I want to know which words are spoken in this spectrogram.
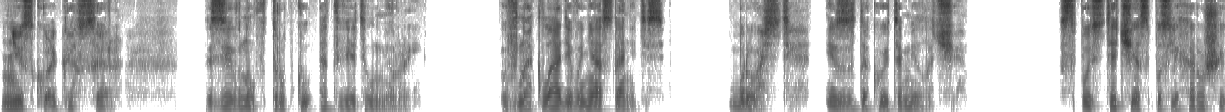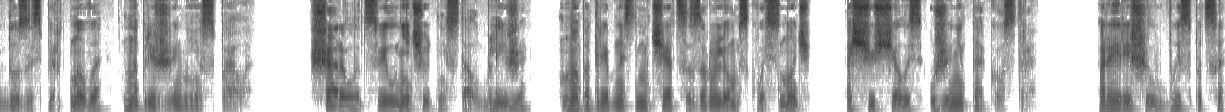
«Нисколько, сэр», — зевнув трубку, ответил Мюррей. «В накладе вы не останетесь. Бросьте, из-за такой-то мелочи». Спустя час после хорошей дозы спиртного напряжение спало. Шарлотсвилл ничуть не стал ближе, но потребность мчаться за рулем сквозь ночь ощущалась уже не так остро. Рэй решил выспаться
